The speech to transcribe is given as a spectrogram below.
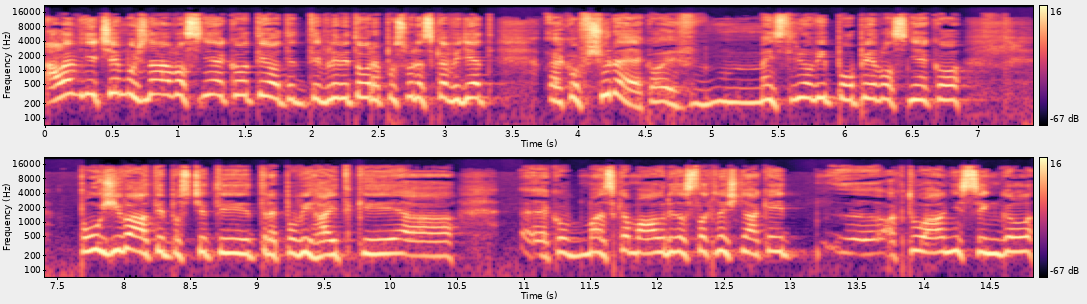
ale v něčem možná vlastně jako tyjo, ty, ty vlivy toho rapu jsou dneska vidět jako všude, jako mainstreamový pop je vlastně jako používá ty prostě ty trapové hajtky a jako dneska málo kdy zaslechneš nějaký eh, aktuální single,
